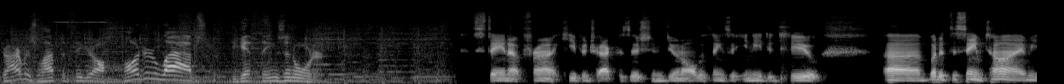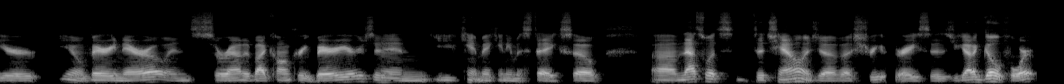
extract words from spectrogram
Drivers will have to figure 100 laps to get things in order. Staying up front, keeping track position, doing all the things that you need to do. Uh, but at the same time, you're you know very narrow and surrounded by concrete barriers, and you can't make any mistakes. So um, that's what's the challenge of a street race is you got to go for it.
